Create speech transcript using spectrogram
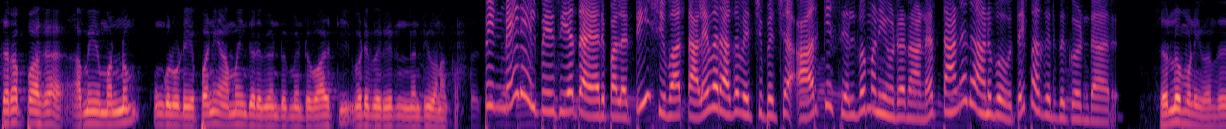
சிறப்பாக அமையும் வண்ணம் உங்களுடைய பணி அமைந்திட வேண்டும் என்று வாழ்த்தி விடைபெறுகிறேன். நன்றி வணக்கம். பின் மேடையில் பேசிய தயாரிப்பாளர் டி. சிவா தலைவராக வெற்றி பெற்ற ஆர். கே. செல்வமணியுடனான தனது அனுபவத்தை பகிர்ந்து கொண்டார். செல்வமணி வந்து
